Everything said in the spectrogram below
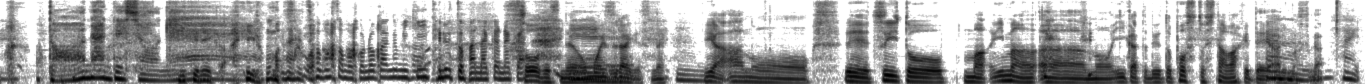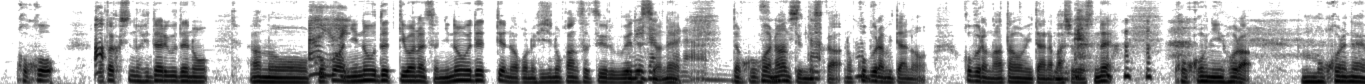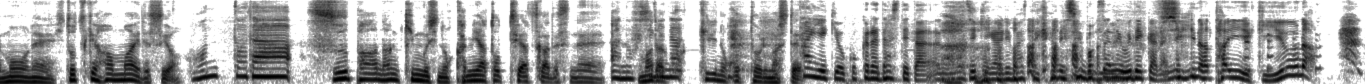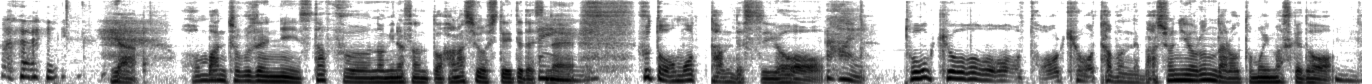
どうなんでしょうね。聞いてねえか イーロンマスクそもそもこの番組聞いてるとはなかなか。そうですね、えー、思いづらいですね。うん、いやあの、えー、ツイートまあ今あの 言い方で言うとポストしたわけでありますが、うんはい、ここ私の左腕の、あのここは二の腕って言わないですよ。二の腕っていうのはこの肘の関節より上ですよね。だここは何て言うんですか？あのコブラみたいな、コブラの頭みたいな場所ですね。ここにほら、もうこれね、もうね、一月半前ですよ。本当だ。スーパー南京虫の髪跡ってやつがですね、あのまだくっきり残っておりまして。体液をここから出してた 時期がありましたけどね、辛坊さんの腕からね。不思議な体液言うな。はい。いや、本番直前にスタッフの皆さんと話をしていてですね、えー、ふと思ったんですよ。はい。東京、東京多分ね、場所によるんだろうと思いますけど、うん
